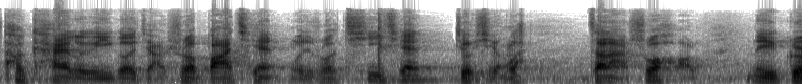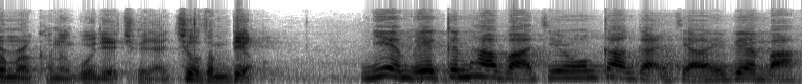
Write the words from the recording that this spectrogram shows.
他开了一个假设八千，我就说七千就行了。咱俩说好了，那哥们儿可能估计也缺钱，就这么定。你也没跟他把金融杠杆讲一遍吧？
